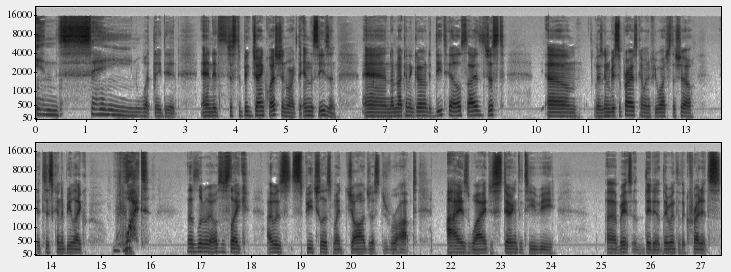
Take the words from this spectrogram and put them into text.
Insane what they did. And it's just a big giant question mark to end the season. And I'm not going to go into details, sides, just um, there's going to be a surprise coming if you watch the show. It's just to be like, what? That's literally, I was just like, I was speechless. My jaw just dropped, eyes wide, just staring at the TV. Uh, basically, they did. They went through the credits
